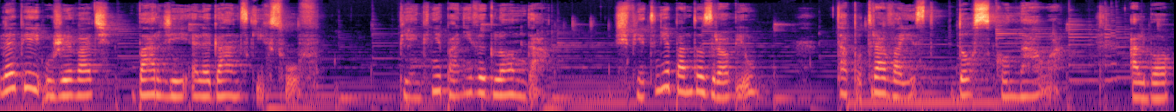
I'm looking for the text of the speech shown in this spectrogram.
lepiej używać bardziej eleganckich słów. Pięknie pani wygląda. Świetnie pan to zrobił. Ta potrawa jest doskonała. Albo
